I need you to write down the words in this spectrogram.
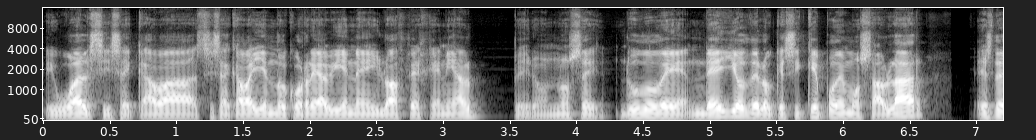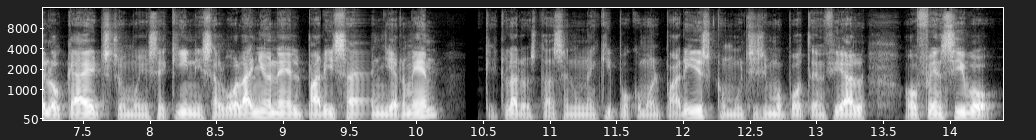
igual si se acaba, si se acaba yendo Correa viene y lo hace genial, pero no sé, dudo de, ello. De lo que sí que podemos hablar es de lo que ha hecho Moise Kean y salvo el año en el Paris Saint Germain, que claro, estás en un equipo como el París con muchísimo potencial ofensivo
